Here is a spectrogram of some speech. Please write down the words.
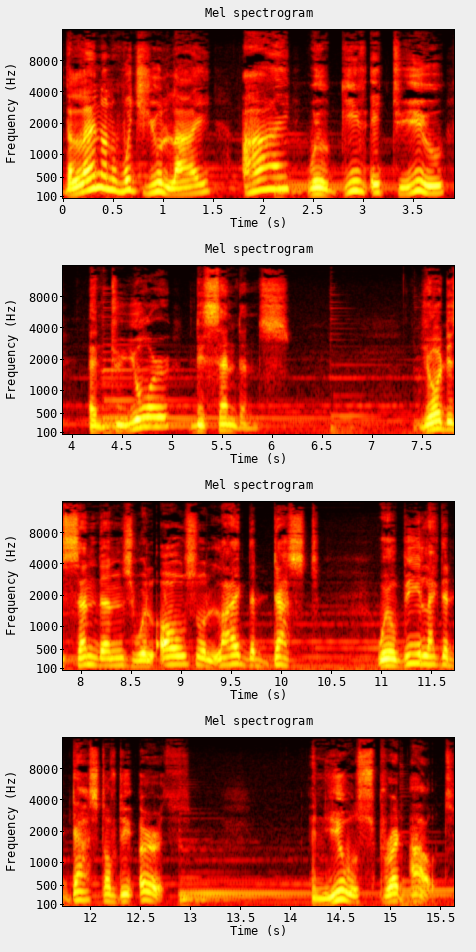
The land on which you lie, I will give it to you and to your descendants. Your descendants will also, like the dust, will be like the dust of the earth, and you will spread out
